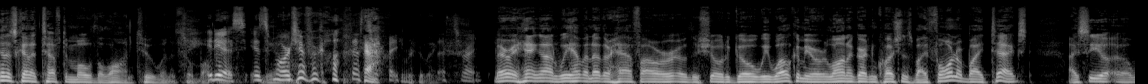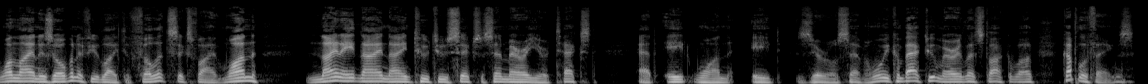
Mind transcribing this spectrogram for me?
And it's kind of tough to mow the lawn too when it's so bumpy. It is. It's Yeah. more difficult. That's Yeah, right. really. That's right. Mary, hang on. We have another half hour of the show to go. We welcome your lawn and garden questions by phone or by text. I see uh, one line is open if you'd like to fill it 651 989 9226 or send Mary your text at 81807. When we come back to Mary, let's talk about a couple of things.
